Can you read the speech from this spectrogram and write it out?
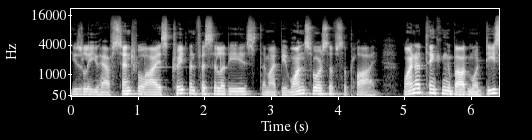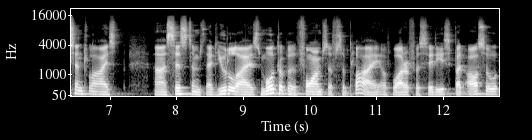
usually you have centralized treatment facilities. There might be one source of supply. Why not thinking about more decentralized uh, systems that utilize multiple forms of supply of water for cities, but also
